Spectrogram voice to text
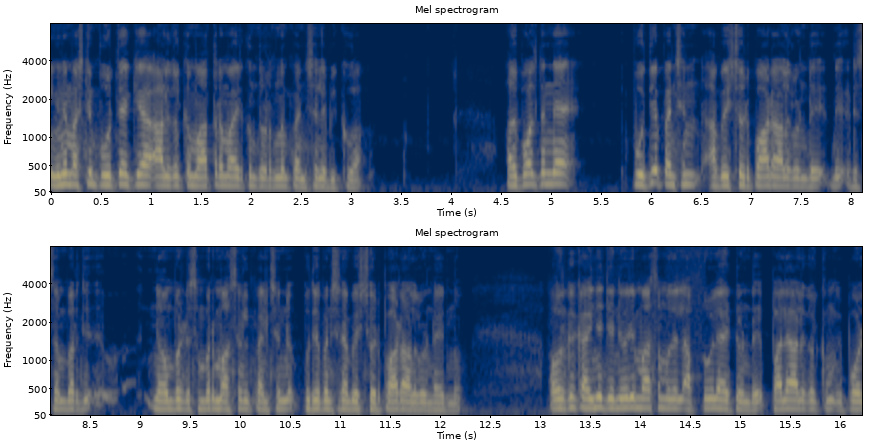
ഇങ്ങനെ മസ്റ്റിൻ പൂർത്തിയാക്കിയ ആളുകൾക്ക് മാത്രമായിരിക്കും തുടർന്നും പെൻഷൻ ലഭിക്കുക. അതുപോലെ തന്നെ പുതിയ പെൻഷൻ അപേക്ഷിച്ച ഒരുപാട് ആളുകളുണ്ട്. ഡിസംബർ നവംബർ ഡിസംബർ മാസങ്ങളിൽ പെൻഷൻ പുതിയ പെൻഷൻ അപേക്ഷിച്ച ഒരുപാട് ആളുകളുണ്ടായിരുന്നു. അവർക്ക് കഴിഞ്ഞ ജനുവരി മാസം മുതൽ അപ്രൂവൽ ആയിട്ടുണ്ട് പല ആളുകൾക്കും ഇപ്പോൾ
